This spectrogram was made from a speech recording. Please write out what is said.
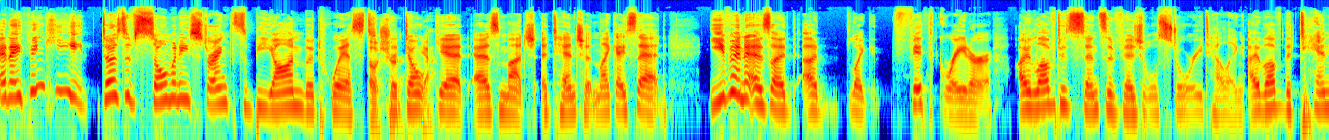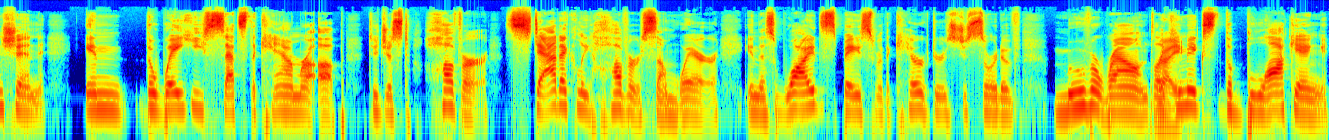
and I think he does have so many strengths beyond the twist Oh, sure, that don't yeah. get as much attention. Like I said, even as a, a like fifth grader, I loved his sense of visual storytelling. I love the tension in the way he sets the camera up to just hover, statically hover somewhere in this wide space where the characters just sort of move around. Like he makes the blocking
